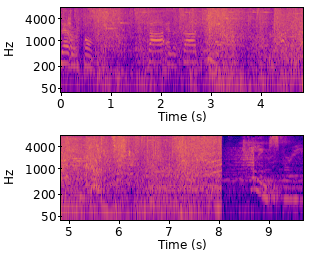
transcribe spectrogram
Never falter. Sa el Assad Killing spree.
